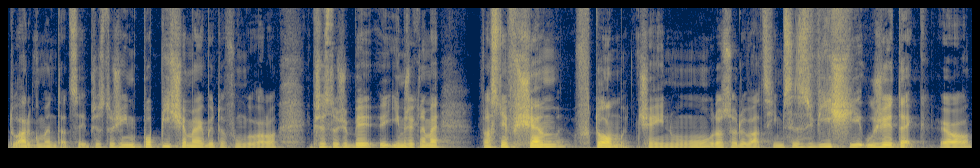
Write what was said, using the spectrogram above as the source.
tu argumentaci, přestože jim popíšeme, jak by to fungovalo, přestože by jim řekneme, vlastně všem v tom chainu rozhodovacím se zvýší užitek. Jo?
